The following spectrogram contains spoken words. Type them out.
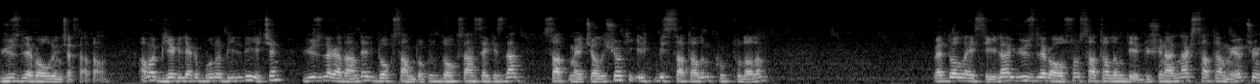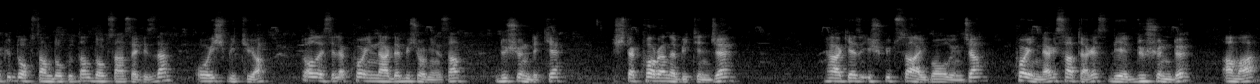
100 lira olunca satalım. Ama birileri bunu bildiği için 100 liradan değil 99, 98'den satmaya çalışıyor ki ilk biz satalım kurtulalım. Ve dolayısıyla 100 lira olsun satalım diye düşünenler satamıyor. Çünkü 99'dan 98'den o iş bitiyor. Dolayısıyla coinlerde birçok insan düşündü ki işte korona bitince herkes iş güç sahibi olunca coinleri satarız diye düşündü. Ama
